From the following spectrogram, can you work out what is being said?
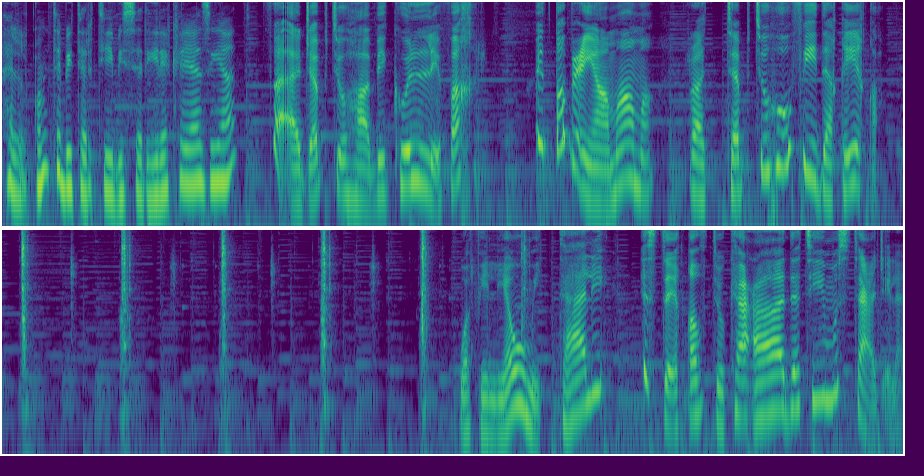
هل قمت بترتيب سريرك يا زياد؟ فأجبتها بكل فخر. بالطبع يا ماما رتبته في دقيقة. وفي اليوم التالي استيقظت كعادتي مستعجلا.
